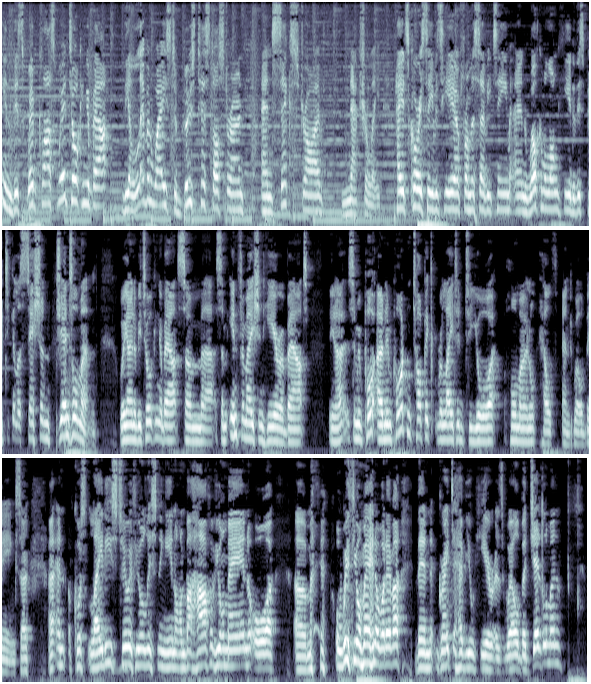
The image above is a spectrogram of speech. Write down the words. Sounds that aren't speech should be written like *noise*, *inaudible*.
In this web class, we're talking about the 11 ways to boost testosterone and sex drive naturally. Hey, it's Corey Sievers here from the Savvy team, and welcome along here to this particular session. Gentlemen, we're going to be talking about some, uh, some information here about, you know, some import- an important topic related to your hormonal health and well-being. So, uh, and of course, ladies too, if you're listening in on behalf of your man or um, *laughs* or with your man or whatever, then great to have you here as well. But gentlemen,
